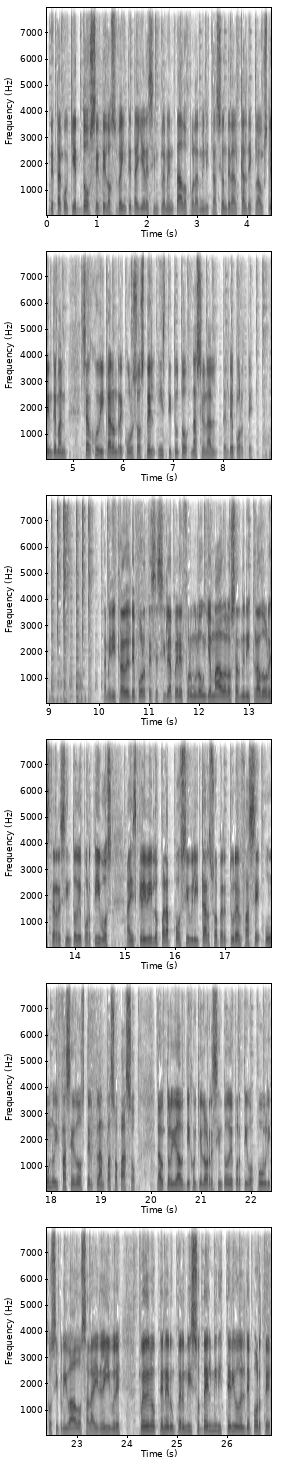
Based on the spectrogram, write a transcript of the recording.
destacó que 12 de los 20 talleres implementados por la administración del alcalde Klaus Lindemann se adjudicaron recursos del Instituto Nacional del Deporte. La ministra del Deporte, Cecilia Pérez, formuló un llamado a los administradores de recintos deportivos a inscribirlos para posibilitar su apertura en fase 1 y fase 2 del plan paso a paso. La autoridad dijo que los recintos deportivos públicos y privados al aire libre pueden obtener un permiso del Ministerio del Deporte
